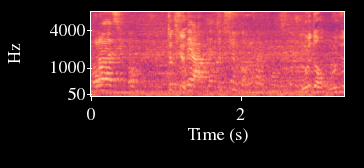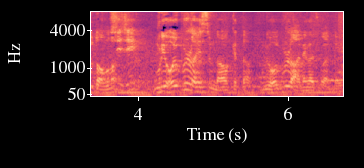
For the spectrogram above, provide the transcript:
뭐라 하지 이거? 특수. 우리도 우리도 나오나? CG? 우리 얼굴로 했으면 나왔겠다. 우리 얼굴로 안 해가지고 안 나오고.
